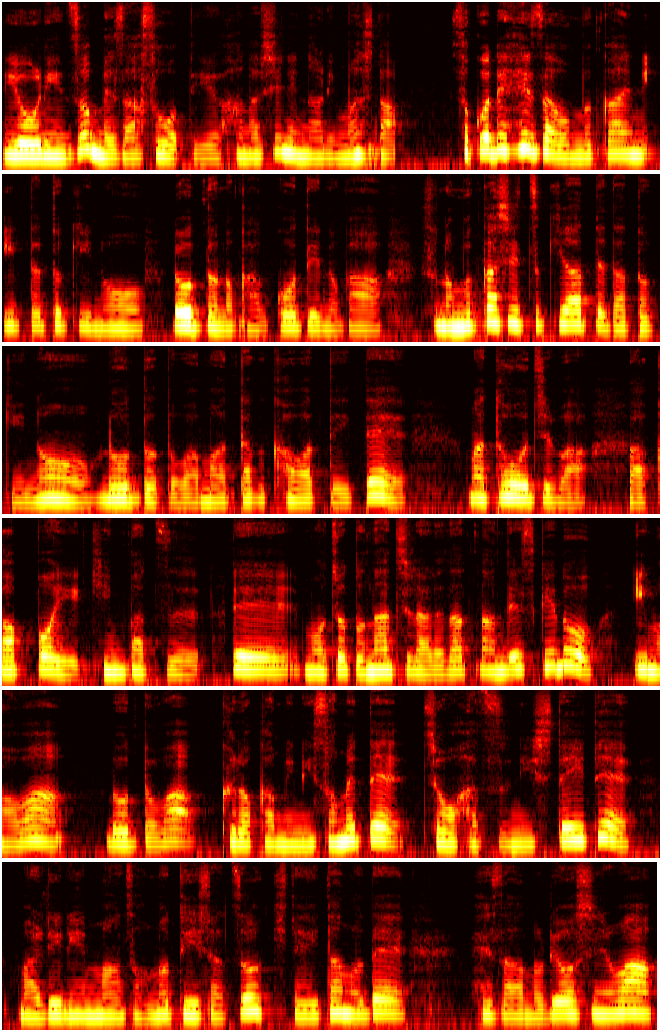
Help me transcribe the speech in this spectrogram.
ニューオーリンズを目指そうっていう話になりました。そこでヘザーを迎えに行った時のロッドの格好っていうのがその昔付き合ってた時のロッドとは全く変わっていてまあ当時は赤っぽい金髪でもうちょっとナチュラルだったんですけど今はロッドは黒髪に染めて長髪にしていてまあ、リリン・マンソンの T シャツを着ていたのでヘザーの両親は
